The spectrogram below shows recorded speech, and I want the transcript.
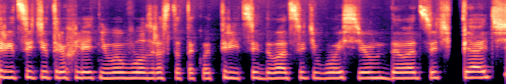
33-летнего возраста, такой 30, 28, 25,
